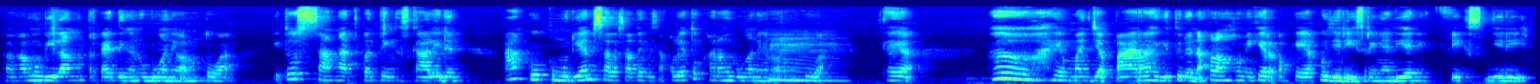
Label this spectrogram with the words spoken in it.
uh, kamu bilang terkait dengan hubungannya orang tua. Itu sangat penting sekali. Dan aku kemudian salah satu yang bisa aku lihat tuh karena hubungan dengan orang tua. Kayak huh yang manja parah gitu. Dan aku langsung mikir oke aku jadi istrinya dia nih fix. Jadi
